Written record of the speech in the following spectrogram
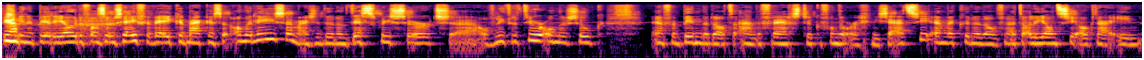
Ja. In een periode van zo'n zeven weken maken ze een analyse, maar ze doen ook desk research uh, of literatuuronderzoek en verbinden dat aan de vraagstukken van de organisatie. En wij kunnen dan vanuit de Alliantie ook daarin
